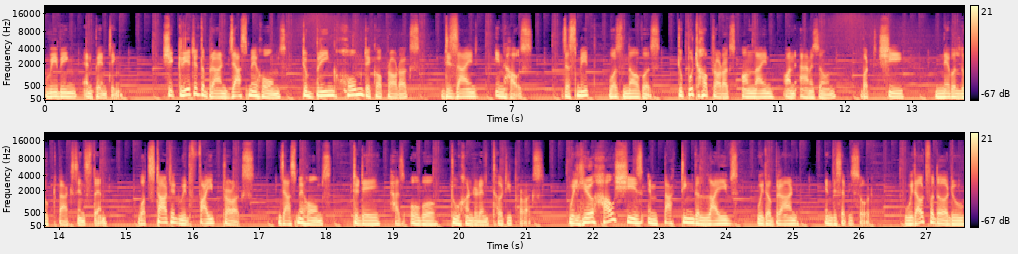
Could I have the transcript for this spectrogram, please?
weaving, and painting. She created the brand Jasmey Homes to bring home decor products designed in house. Jasmeet was nervous to put her products online on Amazon, but she never looked back since then. What started with five products, Jasmey Homes today has over 230 products. We'll hear how she is impacting the lives with her brand in this episode. Without further ado,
